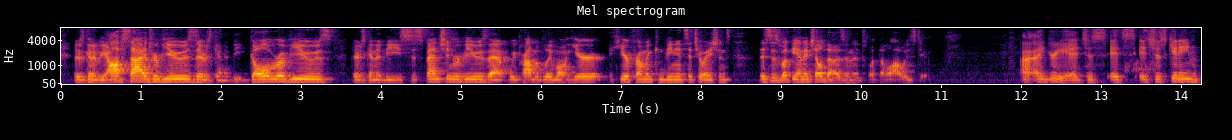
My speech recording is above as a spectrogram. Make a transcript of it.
there's going to be offsides reviews. There's going to be goal reviews. There's going to be suspension reviews that we probably won't hear hear from in convenient situations. This is what the NHL does, and it's what they'll always do. I, I agree. It's just it's it's just getting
